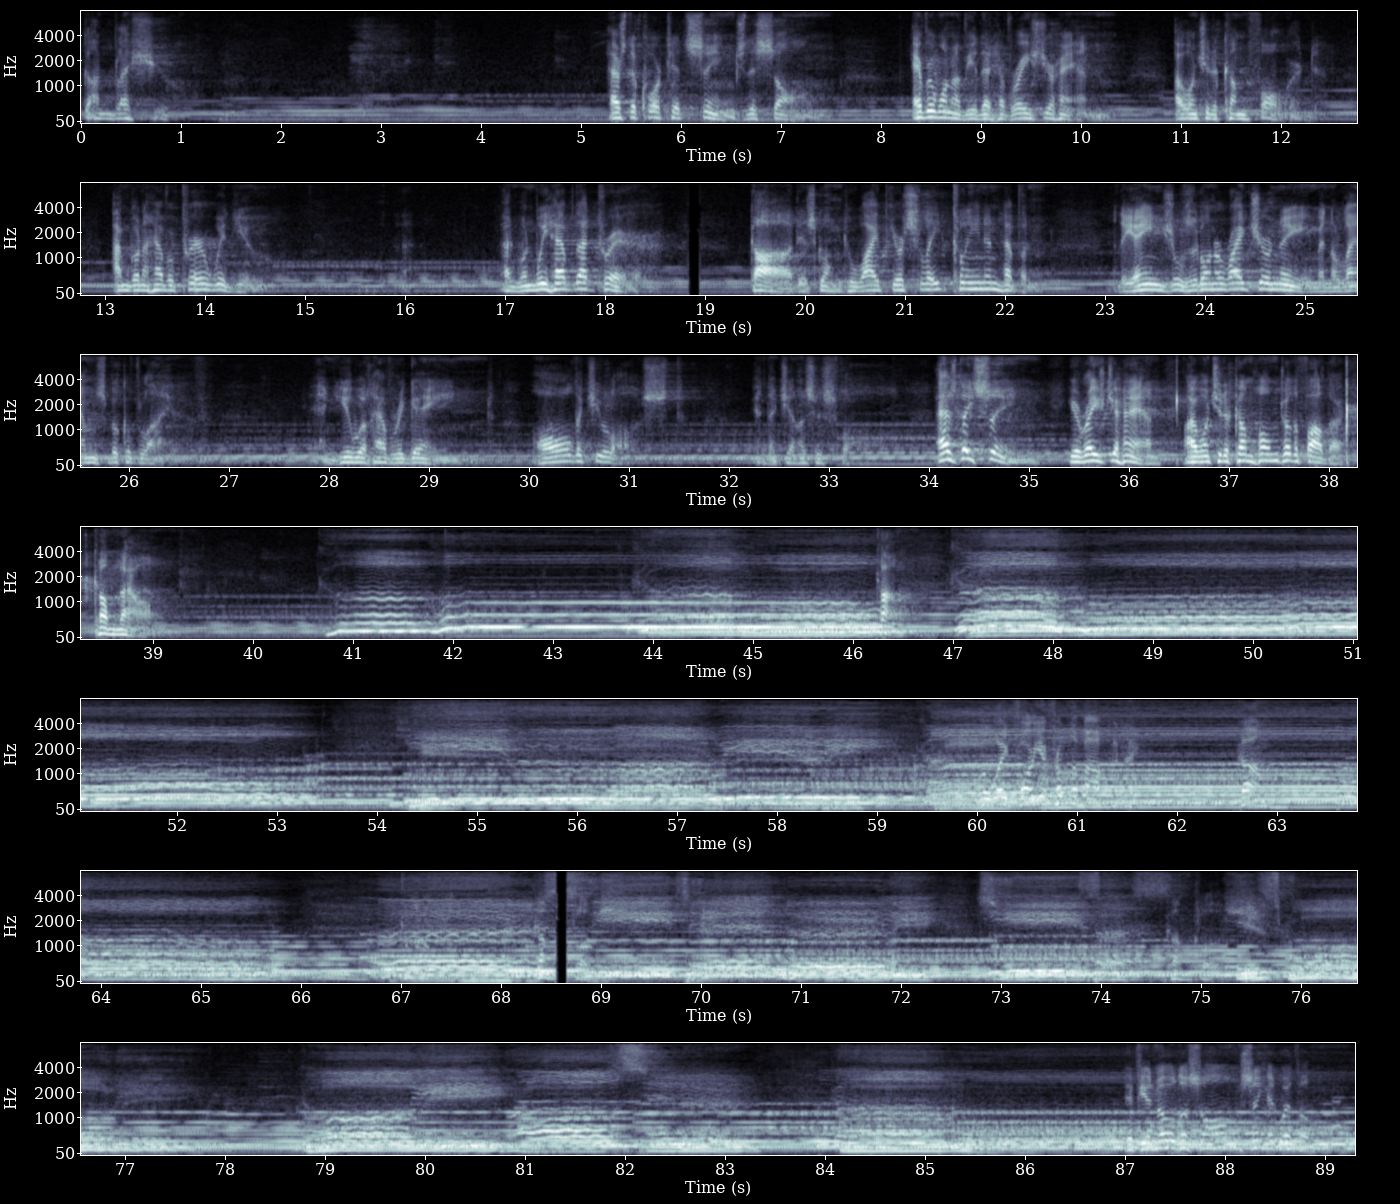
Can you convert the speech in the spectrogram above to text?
God bless you. As the quartet sings this song, every one of you that have raised your hand, I want you to come forward. I'm going to have a prayer with you. And when we have that prayer, God is going to wipe your slate clean in heaven. The angels are going to write your name in the Lamb's Book of Life. And you will have regained all that you lost in the Genesis fall. As they sing, you raised your hand. I want you to come home to the Father. Come now. Song, sing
